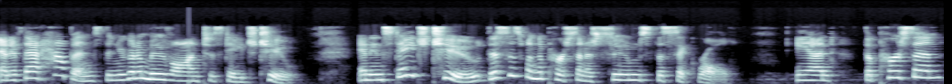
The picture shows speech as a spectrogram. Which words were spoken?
And if that happens, then you're going to move on to stage two. And in stage two, this is when the person assumes the sick role. And the person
